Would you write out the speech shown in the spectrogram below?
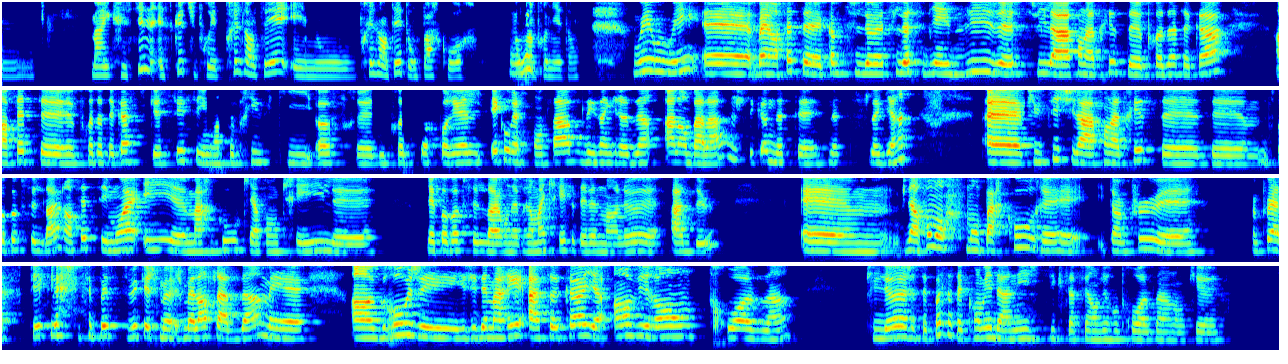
Marie-Christine, est-ce que tu pourrais te présenter et nous présenter ton parcours dans un premier temps? Oui, oui, oui. Euh, ben, en fait, comme tu l'as, si bien dit, je suis la fondatrice de Produit En fait, Produit ce que c'est, c'est une entreprise qui offre des produits corporels éco-responsables, des ingrédients à l'emballage. C'est comme notre, notre slogan. Euh, puis aussi, je suis la fondatrice euh, de, du Pop-Up Solidaire. En fait, c'est moi et euh, Margot qui avons créé le, Pop-Up Solidaire. On a vraiment créé cet événement-là à deux. puis dans le fond, mon, parcours est un peu, un peu atypique. Je ne sais pas si tu veux que je me, je me lance là-dedans, mais en gros, j'ai démarré à Toka il y a environ trois ans. Puis là, je ne sais pas ça fait combien d'années, je dis que ça fait environ trois ans. Donc,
